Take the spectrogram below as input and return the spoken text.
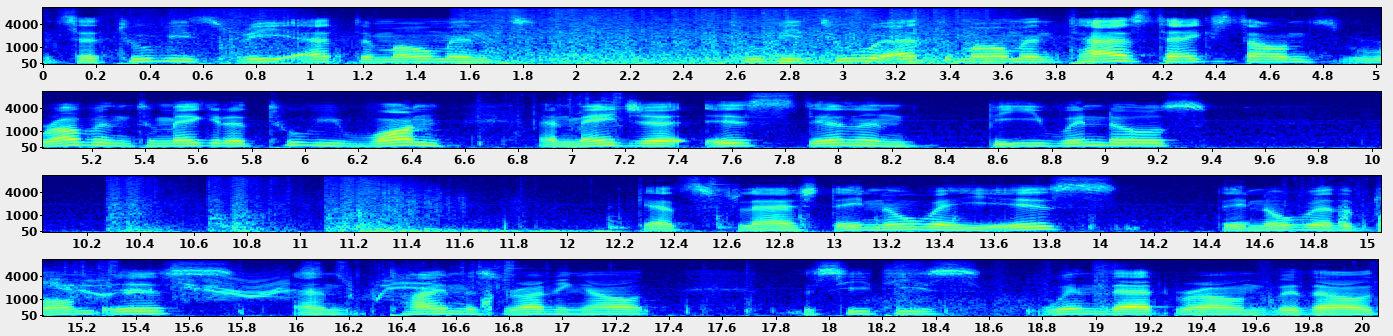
It's a 2v3 at the moment. 2v2 at the moment. Taz takes down Robin to make it a 2v1. And Major is still in B windows. Gets flashed. They know where he is. They know where the bomb is. And time is running out. The CTs win that round without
